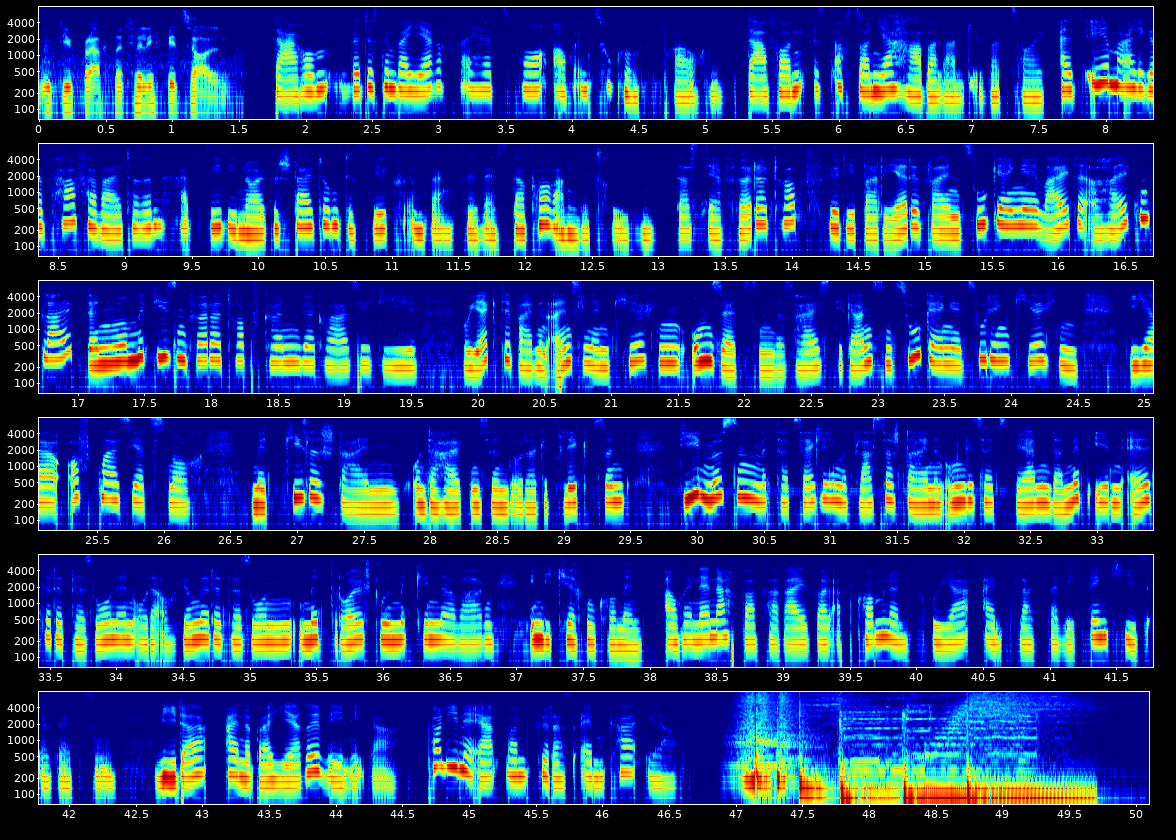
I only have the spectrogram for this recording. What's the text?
und die braucht natürlich bezahlen. Darum wird es den Barrierefreiheitsfonds auch in Zukunft brauchen. Davon ist auch Sonja Haberland überzeugt. Als ehemalige Fahrverwalterin hat sie die Neugestaltung des Wegs in St. Silvester vorangetrieben. Dass der Fördertopf für die barrierefreien Zugänge weiter erhalten bleibt, denn nur mit diesem Fördertopf können wir quasi die Projekte bei den einzelnen Kirchen umsetzen. Das heißt, die ganzen Zugänge zu den Kirchen, die ja oftmals jetzt noch mit Kieselsteinen unterhalten sind oder gepflegt sind, die müssen mit tatsächlich mit Pflastersteinen Bausteinen umgesetzt werden, damit eben ältere Personen oder auch jüngere Personen mit Rollstuhl, mit Kinderwagen in die Kirchen kommen. Auch in der Nachbarpfarrei soll ab kommenden Frühjahr ein Pflasterweg den Kies ersetzen. Wieder eine Barriere weniger. Pauline Erdmann für das MKR.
